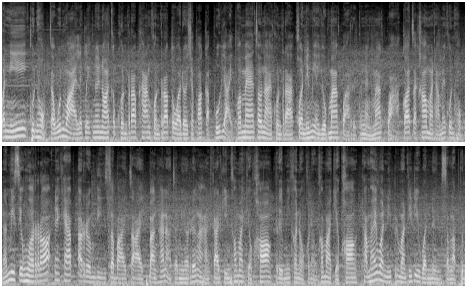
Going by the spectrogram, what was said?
วันนี้คุณหกจะวุ่นวายเล็ก ๆ น้อยๆ กับคนรอบข้างคนรอบตัวโดยเฉพาะกับผู้ใหญ่พ่อแม่เจ้านายคนรักคนที่มีอายุมากกว่า หรือตำแหน่งมากกว่า ก็จะเข้ามาทำให้คุณหกนั้นมีเสียงหัวเราะนะครับอารมณ์ดีสบายใจ บางท่านอาจจะมีเรื่องอาหารการกินเข้ามาเกี่ยวข้อง หรือมีขนมขนมเข้ามาเกี่ยวข้องทำให้วันนี้เป็นวันที่ดีวันหนึ่งสำหรับคุณ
